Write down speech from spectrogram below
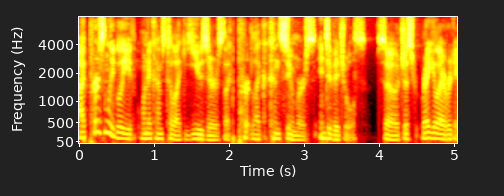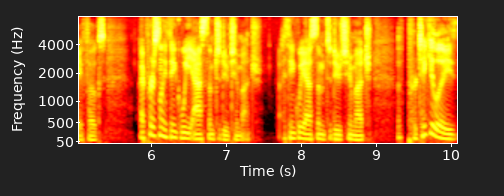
I personally believe when it comes to like users, like per, like consumers, individuals, so just regular everyday folks, I personally think we ask them to do too much. I think we ask them to do too much, particularly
